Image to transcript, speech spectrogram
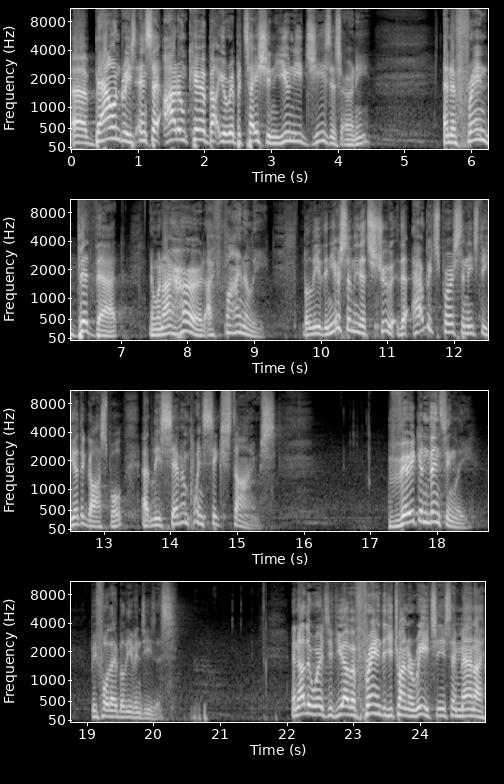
uh, boundaries, and say, "I don't care about your reputation. You need Jesus, Ernie." And a friend did that and when I heard, I finally believed. And here's something that's true the average person needs to hear the gospel at least 7.6 times, very convincingly, before they believe in Jesus. In other words, if you have a friend that you're trying to reach and you say, Man, I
